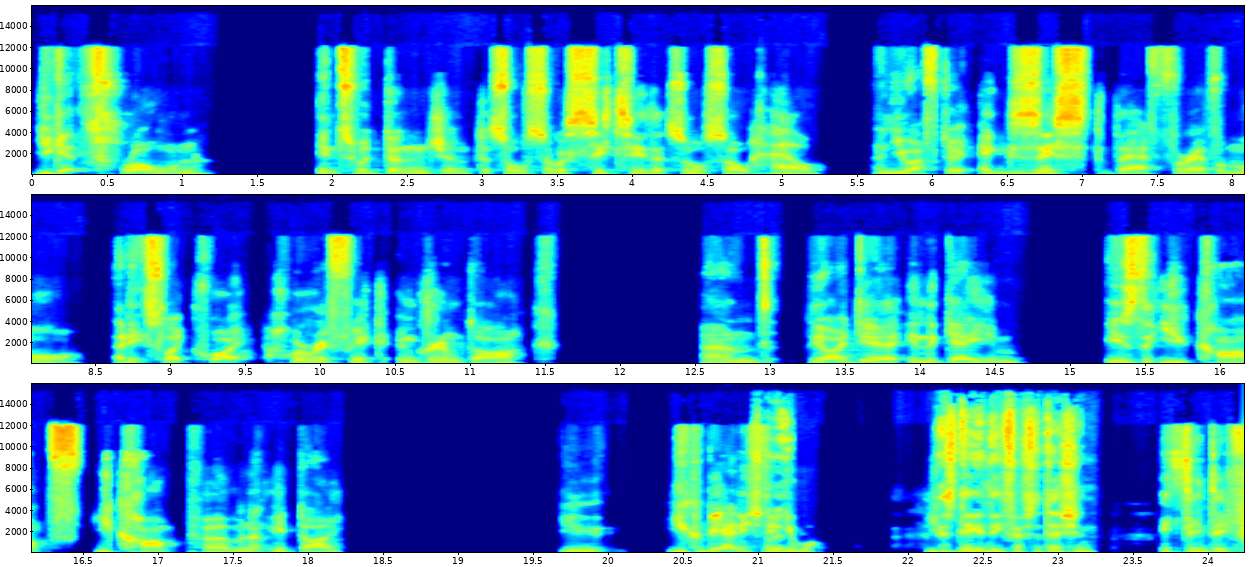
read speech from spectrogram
you get thrown into a dungeon that's also a city that's also hell, and you have to exist there forevermore. And it's like quite horrific and grimdark. And the idea in the game is that you can't you can't permanently die. You you can be anything you want. You It's D and D fifth edition. It's D&D.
